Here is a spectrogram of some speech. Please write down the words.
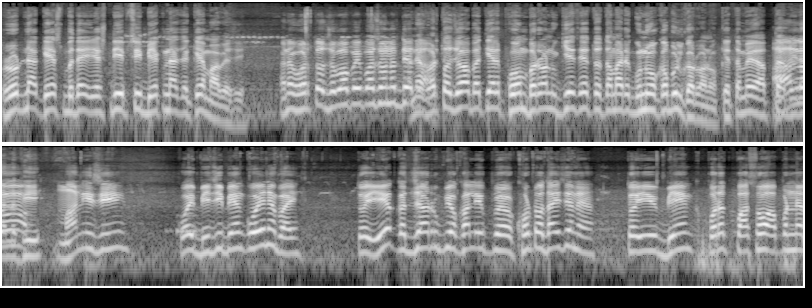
ફ્રોડના કેસ બધા એચડીએફસી બેંકના જ કેમ આવે છે? અને વળતો જવાબ પાછો નથી દેતા. વળતો જવાબ અત્યારે ફોર્મ ભરવાનું કહે છે તો તમારે ગુનો કબૂલ કરવાનો કે તમે હપ્તા ભર્યા નથી? માનીજી કોઈ બીજી બેંક હોય ને ભાઈ તો એક હજાર રૂપિયો ખાલી ખોટો થાય છે ને તો એ બેંક પરત પાછો આપણને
